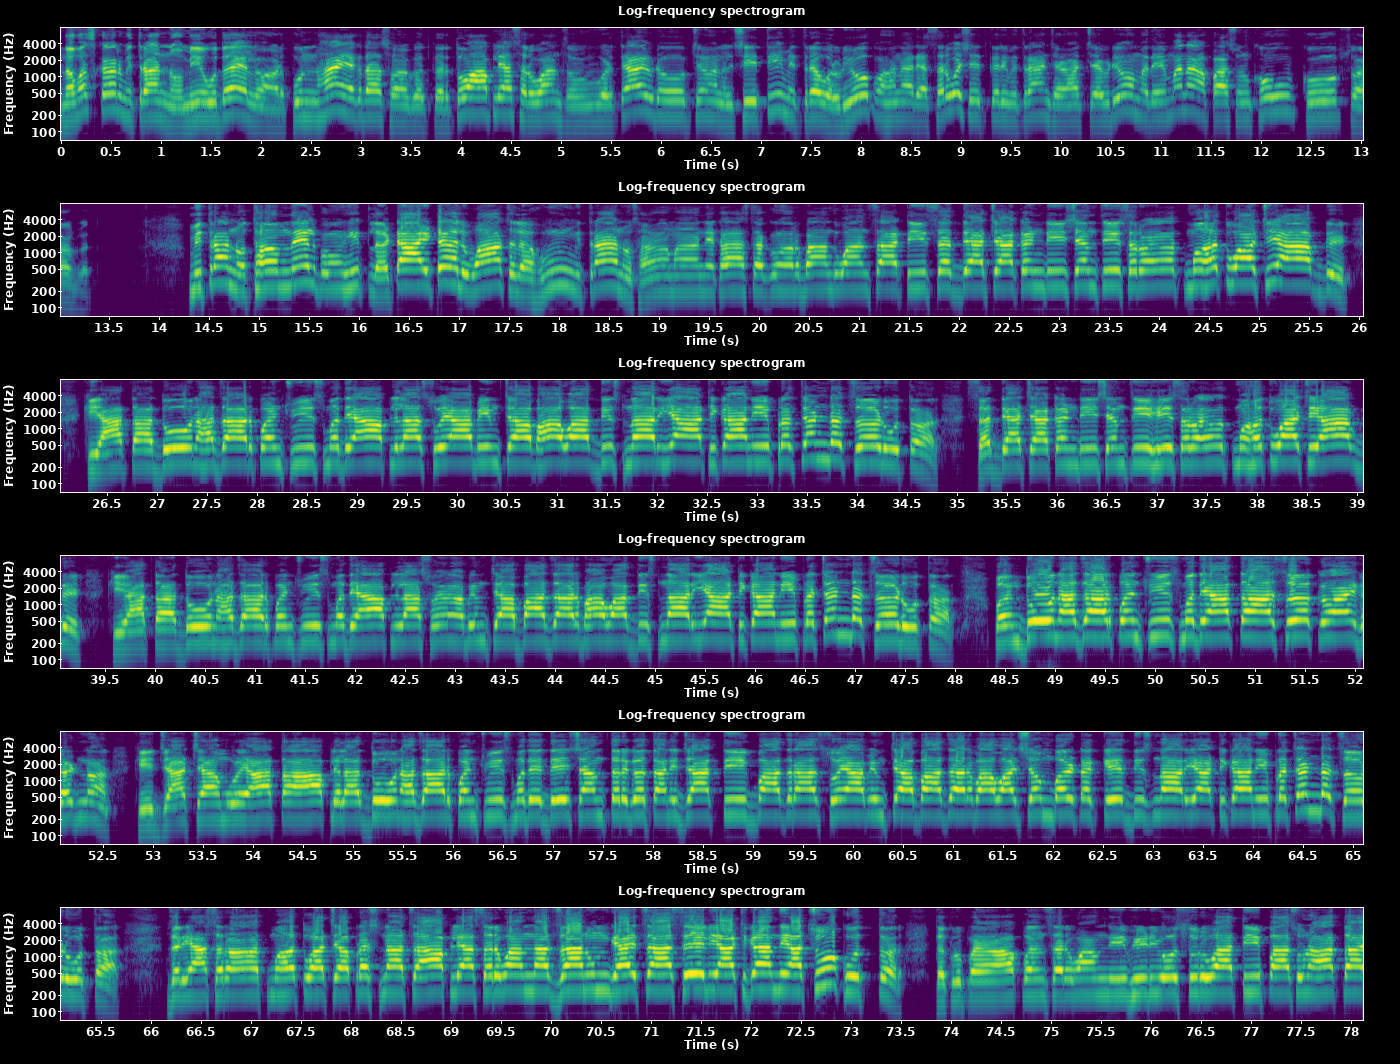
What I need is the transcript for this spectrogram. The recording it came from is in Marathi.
नमस्कार मित्रांनो मी उदय लॉड. पुन्हा एकदा स्वागत करतो आपल्या सर्वांसमोर त्या युट्यूब चॅनल शेती मित्र व्हिडिओ पाहणाऱ्या सर्व शेतकरी मित्रांच्या आजच्या व्हिडिओमध्ये मनापासून खूप खूप स्वागत. मित्रांनो थंबनेल बघितलं टायटल वाचलं. हूं मित्रांनो सामान्य कास्तकार बांधवांसाठी सध्याच्या कंडिशनची सर्वात महत्वाची अपडेट की आता दोन हजार पंचवीसमध्ये आपल्याला सोयाबीनच्या भावात दिसणार या ठिकाणी प्रचंड चढ उतर. सध्याच्या कंडिशनची ही सर्वात महत्वाची अपडेट की आता दोन हजार पंचवीसमध्ये आपल्याला सोयाबीनच्या बाजार भावात दिसणार या ठिकाणी प्रचंड चढ उतर. पण दोन हजार पंचवीसमध्ये आता असं काय घडणार? की ज्याच्यामुळे आता आपल्याला दोन हजार पंचवीसमध्ये देशांतर्गत आणि जागतिक बाजारात सोयाबीनच्या बाजारभावात शंभर टक्के दिसणार या ठिकाणी प्रचंड चढ उतार. जर या सर्वात महत्त्वाच्या प्रश्नाचा आपल्या सर्वांना जाणून घ्यायचा असेल या ठिकाणी अचूक उत्तर. तर कृपया आपण सर्वांनी व्हिडिओ सुरुवातीपासून आता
